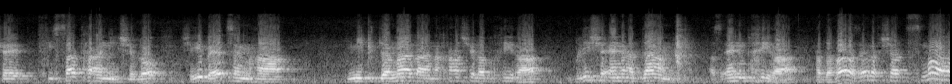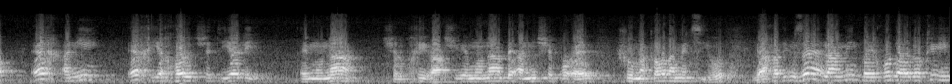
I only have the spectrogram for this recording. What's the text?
שתפיסת האני שלו, שהיא בעצם המקדמה להנחה של הבחירה, בלי שאין אדם אז אין בחירה, הדבר הזה לכשעצמו, איך אני, איך יכול שתהיה לי אמונה של בחירה, שהיא אמונה באני שפועל, שהוא מקור למציאות, ויחד עם זה להאמין בייחוד האלוקי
